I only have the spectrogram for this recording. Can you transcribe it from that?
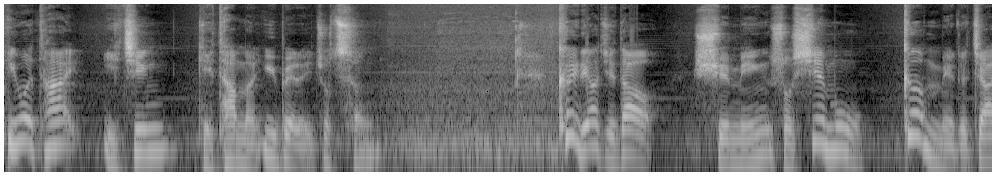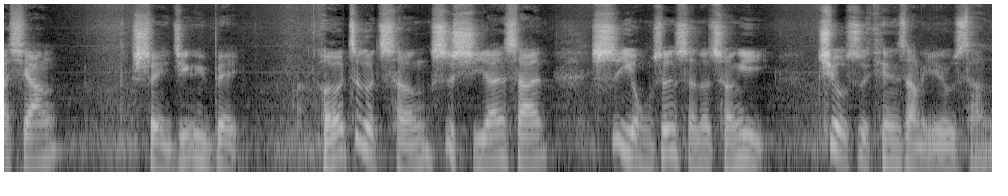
因为他已经给他们预备了一座城，可以了解到选民所羡慕更美的家乡，神已经预备，而这个城是喜安山，是永生神的诚意，就是天上的耶路撒冷。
